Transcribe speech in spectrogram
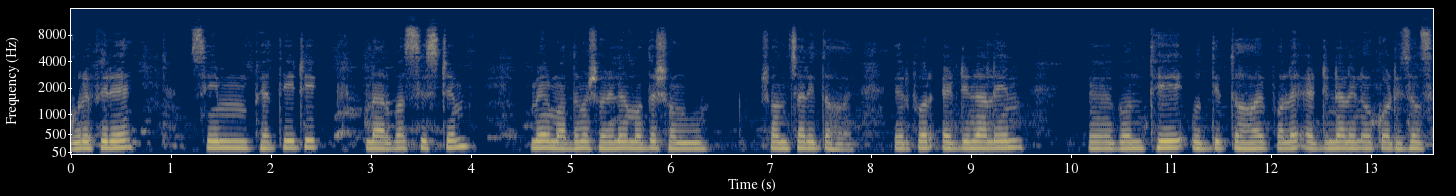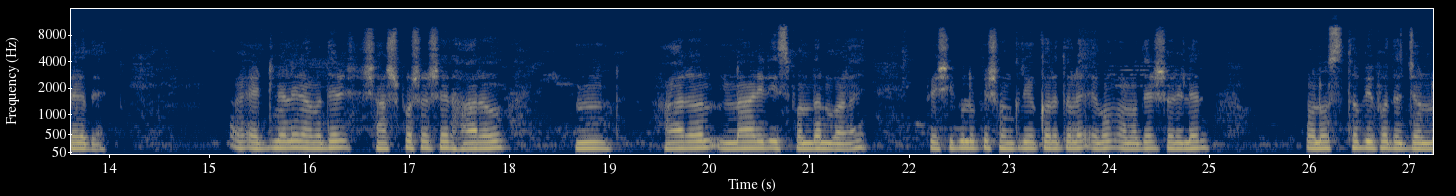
ঘুরে ফিরে সিমপ্যাথেটিক নার্ভাস সিস্টেমের মাধ্যমে শরীরের মধ্যে সঞ্চারিত হয়। এরপর অ্যাড্রিনালিন গ্রন্থি উদ্দীপ্ত হয়, ফলে অ্যাড্রিনালিন ও কর্টিসল ছেড়ে দেয়। অ্যাড্রিনালিন আমাদের শ্বাস প্রশ্বাসের হার ও হার ও নাড়ির স্পন্দন বাড়ায়, পেশিগুলোকে সক্রিয় করে তোলে এবং আমাদের শরীরের অনস্থ বিপদের জন্য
